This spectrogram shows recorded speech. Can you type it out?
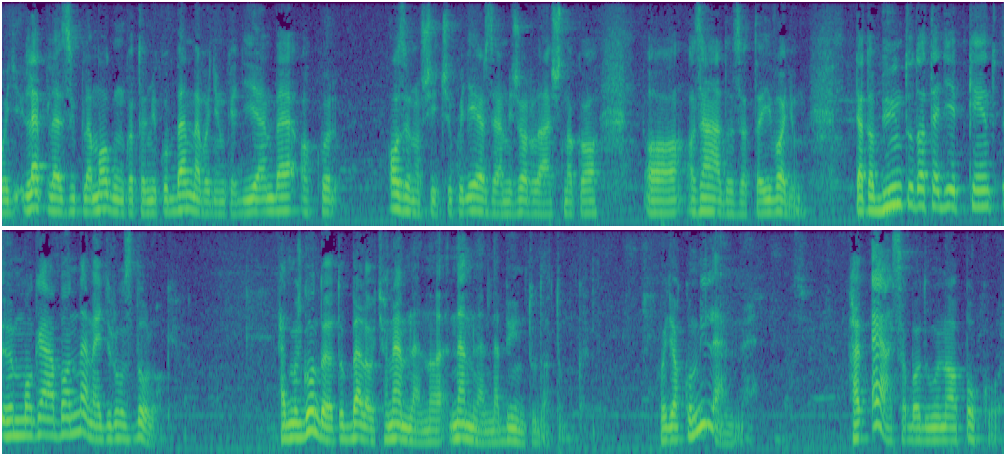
hogy leplezzük le magunkat, hogy amikor benne vagyunk egy ilyenbe, akkor azonosítsuk, hogy érzelmi zsarolásnak a, a, az áldozatai vagyunk. Tehát a bűntudat egyébként önmagában nem egy rossz dolog. Hát most gondoljatok bele, hogyha nem lenne, nem lenne bűntudatunk. Hogy akkor mi lenne? Hát elszabadulna a pokol.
